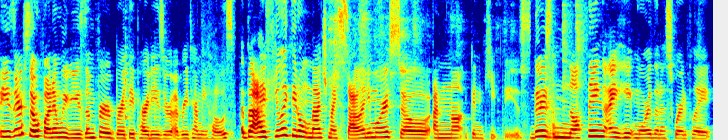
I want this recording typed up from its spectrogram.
These are so fun and we've used them for birthday parties or every time we host, but I feel like they don't match my style anymore, so I'm not gonna keep these. There's nothing I hate more than a squared plate.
